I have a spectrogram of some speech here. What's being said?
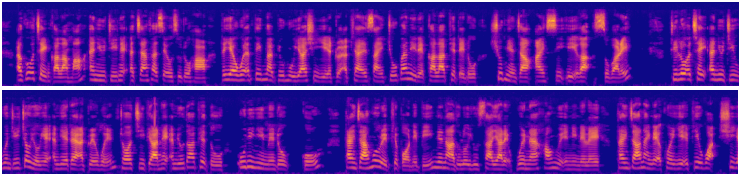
။အခုအချိန်ကာလမှာ NUG နဲ့အကြမ်းဖက်စစ်အုပ်စုတို့ဟာတရားဝင်အသိမှတ်ပြုမှုရရှိရေးအတွက်အပြိုင်ဆိုင်ကြိုးပမ်းနေတဲ့ကာလဖြစ်တယ်လို့ရှုမြင်ကြောင်း ICA ကဆိုပါတယ်။ ဒီလိုအချိန် NUG ဝန်ကြီးချုပ်ရုံရဲ့အမြဲတမ်းအတွဲဝင်ဒေါ်ကြည်ပြနဲ့အမျိုးသားဖြစ်သူဦးညီညီမင်းတို့ကိုတိုင်ကြားမှုတွေဖြစ်ပေါ်နေပြီးနင်နာသူလို့ယူဆရတဲ့ဝန်ထမ်းဟောင်းတွေအနေနဲ့လည်းတိုင်ကြားနိုင်တဲ့အခွင့်အရေးအပြည့်အဝရှိရ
